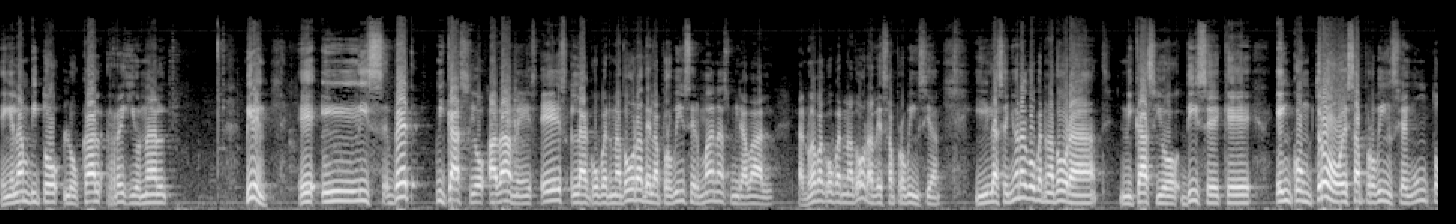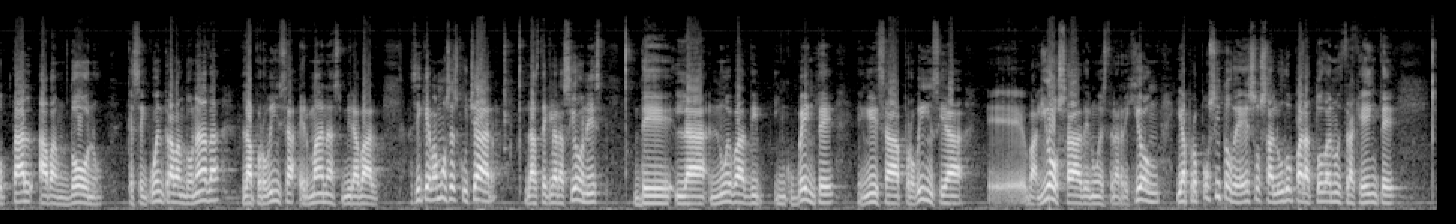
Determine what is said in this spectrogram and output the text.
en el ámbito local, regional. Miren, eh, Lisbeth Nicasio Adames es la gobernadora de la provincia Hermanas Mirabal, la nueva gobernadora de esa provincia. Y la señora gobernadora Nicasio dice que encontró esa provincia en un total abandono, que se encuentra abandonada la provincia Hermanas Mirabal. Así que vamos a escuchar las declaraciones de la nueva incumbente en esa provincia eh, valiosa de nuestra región. Y a propósito de eso, saludo para toda nuestra gente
